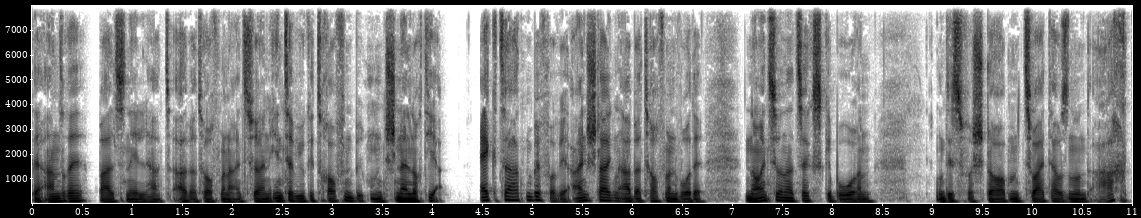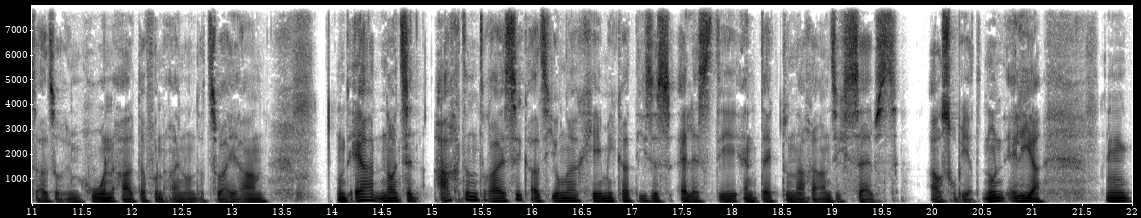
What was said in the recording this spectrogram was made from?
Der andere, Balsnil, hat Albert Hoffmann einst für ein Interview getroffen und schnell noch die Eckdaten, bevor wir einsteigen. Albert Hoffmann wurde 1906 geboren und ist verstorben 2008, also im hohen Alter von 102 Jahren. Und er hat 1938 als junger Chemiker dieses LSD entdeckt und nachher an sich selbst ausprobiert. Nun, Elia, hm,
